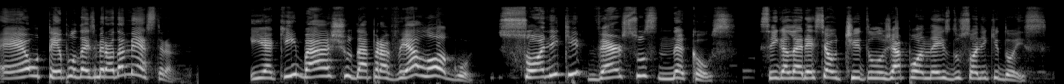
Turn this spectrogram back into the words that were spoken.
é o Templo da Esmeralda Mestra. E aqui embaixo dá pra ver a logo. Sonic versus Knuckles. Sim, galera, esse é o título japonês do Sonic 2.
